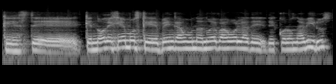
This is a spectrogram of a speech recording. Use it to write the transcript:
que, este, que no dejemos que venga una nueva ola de, coronavirus,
